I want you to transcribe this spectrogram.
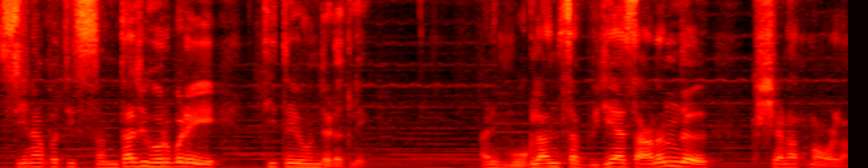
सेनापती संताजी घोरपडे तिथे येऊन धडकले. आणि मोगलांचा विजयाचा आनंद क्षणात मावळला.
